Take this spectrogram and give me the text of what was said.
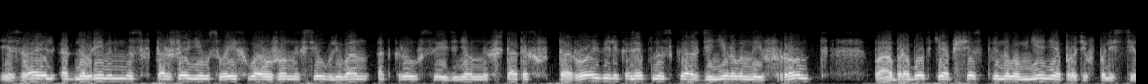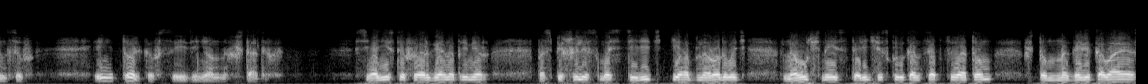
Израиль одновременно с вторжением своих вооруженных сил в Ливан открыл в Соединенных Штатах второй великолепно скоординированный фронт по обработке общественного мнения против палестинцев. И не только в Соединенных Штатах. Сионисты ФРГ, например, поспешили смастерить и обнародовать научно-историческую концепцию о том, что многовековая,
